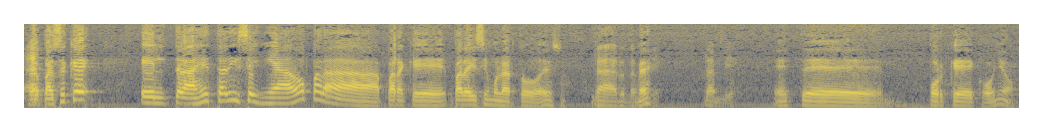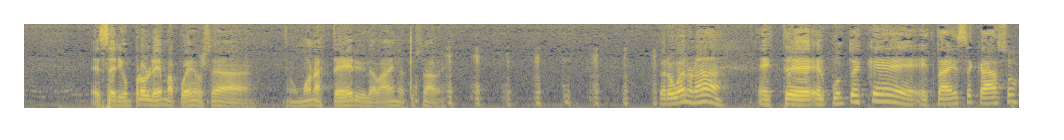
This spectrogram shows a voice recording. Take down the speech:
lo que pasa es que el traje está diseñado para para que para disimular todo eso Claro, también. ¿Ves? También. este porque coño eh, sería un problema pues o sea un monasterio y la vaina tú sabes pero bueno nada este el punto es que está ese caso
